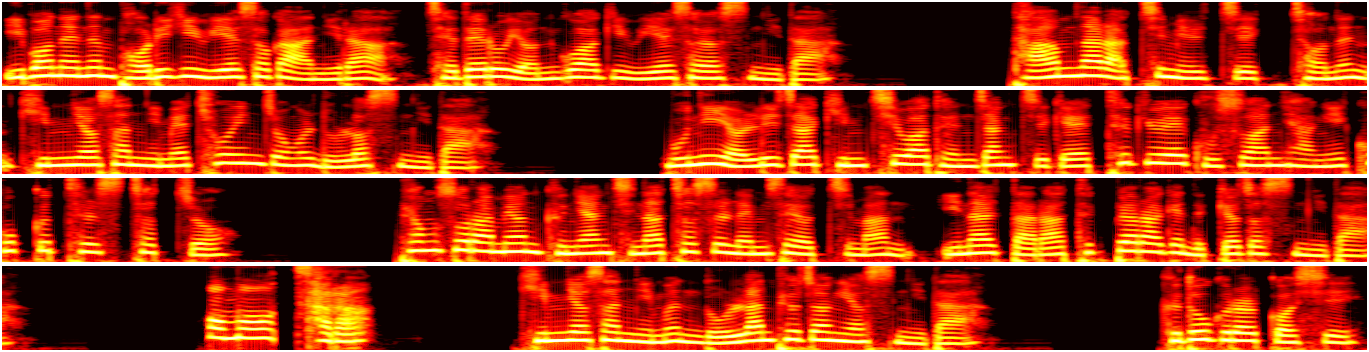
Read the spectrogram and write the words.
이번에는 버리기 위해서가 아니라 제대로 연구하기 위해서였습니다. 다음 날 아침 일찍 저는 김 여사님의 초인종을 눌렀습니다. 문이 열리자 김치와 된장찌개 특유의 구수한 향이 코끝을 스쳤죠. 평소라면 그냥 지나쳤을 냄새였지만 이날따라 특별하게 느껴졌습니다. 어머, 살아. 김 여사님은 놀란 표정이었습니다. 그도 그럴 것이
